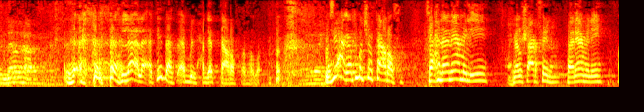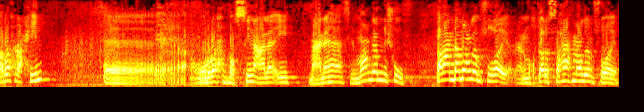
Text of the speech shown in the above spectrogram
لا لا أكيد هتقابل حاجات تعرفها طبعا. وفي حاجات مش هتعرفها. فإحنا هنعمل إيه؟ إحنا مش عارفينها. فهنعمل إيه؟ هنروح رايحين آه ونروح باصين على إيه؟ معناها في المعجم نشوف. طبعا ده معجم صغير يعني مختار الصحيح معجم صغير.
